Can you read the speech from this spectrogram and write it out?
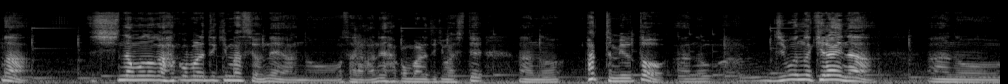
まあ品物が運ばれてきますよね。あのお皿がね運ばれてきましてあのパッと見るとあの自分の嫌いなあの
